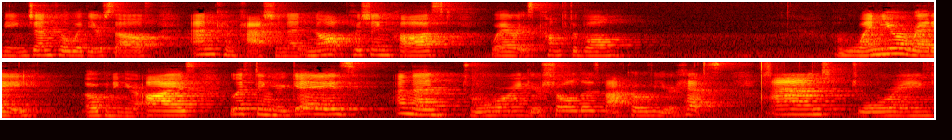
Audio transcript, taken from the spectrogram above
being gentle with yourself and compassionate, not pushing past where it's comfortable. And when you're ready, opening your eyes, lifting your gaze, and then drawing your shoulders back over your hips and drawing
